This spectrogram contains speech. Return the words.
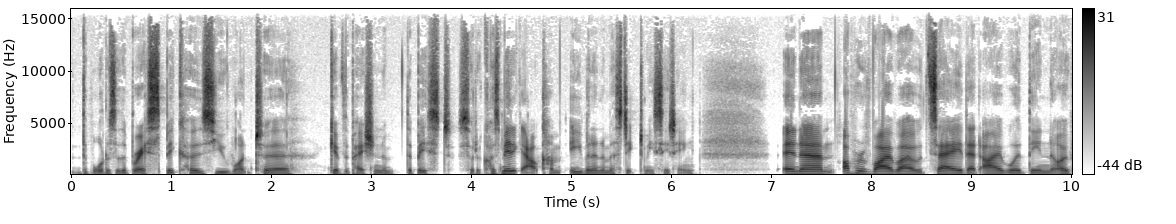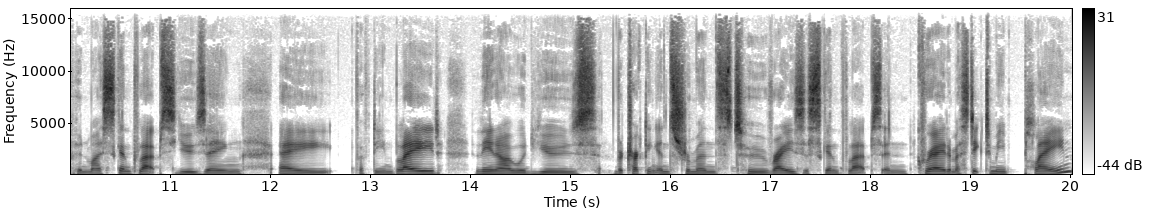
the borders of the breast because you want to give the patient the best sort of cosmetic outcome even in a mastectomy setting. In an operative viva, I would say that I would then open my skin flaps using a 15 blade. Then I would use retracting instruments to raise the skin flaps and create a mastectomy plane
